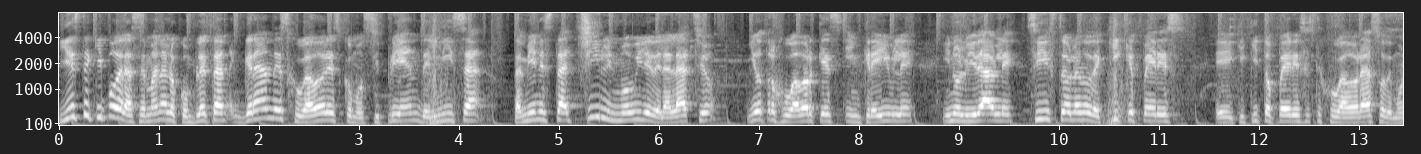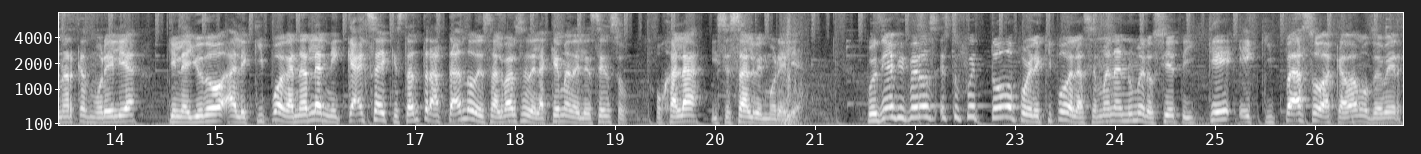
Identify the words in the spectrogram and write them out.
Y este equipo de la semana lo completan grandes jugadores como Ciprien del Niza, también está Chiro Inmóvil de la Lazio y otro jugador que es increíble, inolvidable, sí estoy hablando de Quique Pérez, eh, Quiquito Pérez, este jugadorazo de Monarcas Morelia, quien le ayudó al equipo a ganarle al Necaxa y que están tratando de salvarse de la quema del descenso. Ojalá y se salven Morelia. Pues bien, fiferos, esto fue todo por el equipo de la semana número 7 y qué equipazo acabamos de ver.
